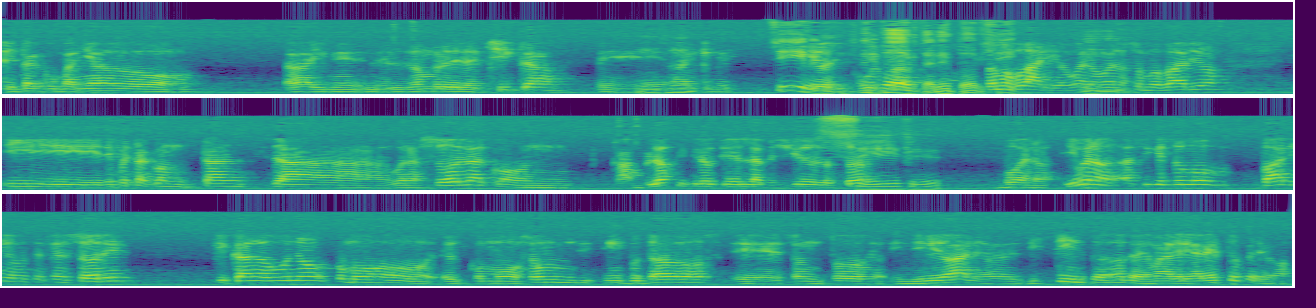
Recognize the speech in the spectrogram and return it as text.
está acompañado ay, el nombre de la chica, eh, ay, que me sí, no importa, no importa. Somos varios, bueno, bueno, somos varios. Y después está con Tanza Buenasola, con Cambloski, creo que es el apellido del doctor. Sí, sí. Bueno, y bueno, así que somos varios defensores que cada uno, como, eh, como son imputados, eh, son todos individuales, distintos, ¿no? Además agregar esto, pero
